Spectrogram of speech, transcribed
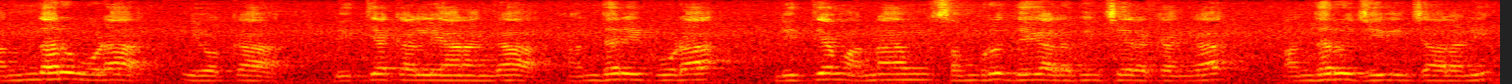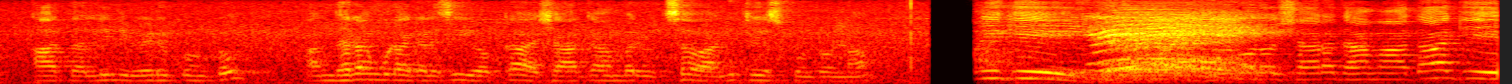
అందరూ కూడా ఈ యొక్క నిత్య కళ్యాణంగా అందరికీ కూడా నిత్యం అన్నం సమృద్ధిగా లభించే రకంగా అందరూ జీవించాలని ఆ తల్లిని వేడుకుంటూ అందరం కూడా కలిసి ఈ యొక్క శాకాంబరి ఉత్సవాన్ని చేసుకుంటున్నాం శారదామాతకి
